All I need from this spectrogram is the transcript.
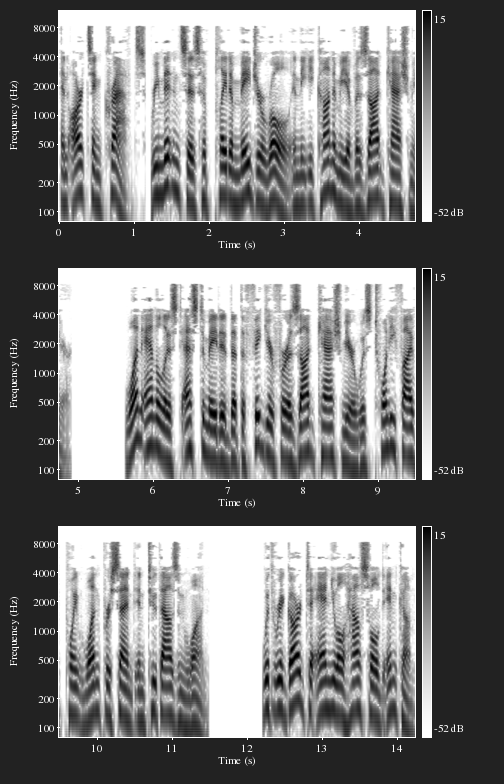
and arts and crafts, remittances have played a major role in the economy of Azad Kashmir. One analyst estimated that the figure for Azad Kashmir was 25.1% in 2001. With regard to annual household income,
